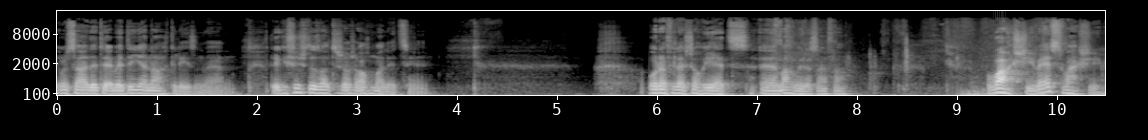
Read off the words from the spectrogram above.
im Saadet Ebediyya nachgelesen werden. Die Geschichte sollte ich euch auch mal erzählen. Oder vielleicht auch jetzt. Äh, machen wir das einfach. Washi, wer ist Washi?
